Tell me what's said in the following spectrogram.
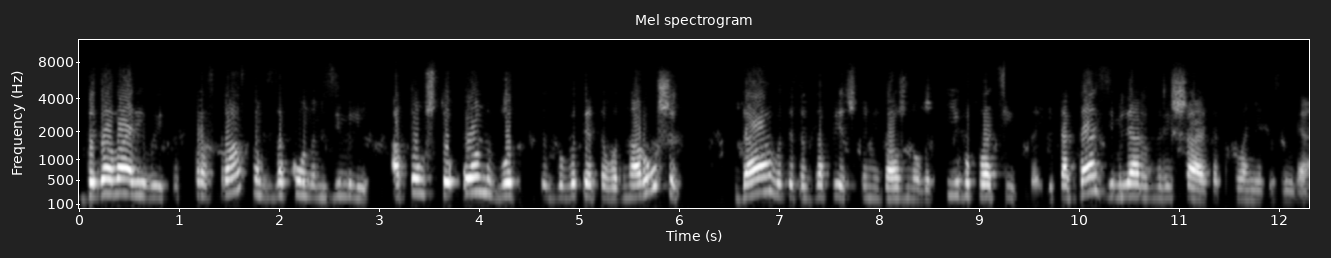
договаривается с пространством, с законом Земли о том, что он вот, как бы, вот это вот нарушит, да, вот этот запрет, что не должно быть, и воплотиться. И тогда Земля разрешает, эта планета Земля.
